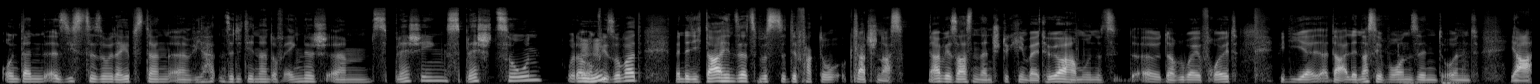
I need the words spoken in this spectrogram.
und dann äh, siehst du so, da gibt es dann, äh, wie hatten sie das genannt auf Englisch, ähm, Splashing, Splash Zone oder Mhm. irgendwie sowas. Wenn du dich da hinsetzt, wirst du de facto klatschnass. Ja, wir saßen dann ein Stückchen weit höher, haben uns äh, darüber gefreut, wie die äh, da alle nass geworden sind. Und ja,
